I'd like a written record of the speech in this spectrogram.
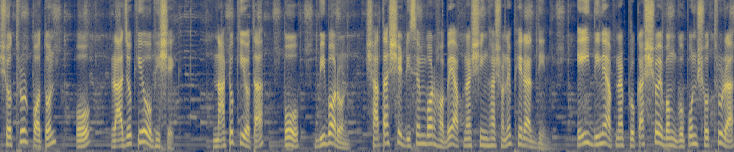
শত্রুর পতন ও রাজকীয় অভিষেক। নাটকীয়তা ও বিবরণ, সাতাশে ডিসেম্বর হবে আপনার সিংহাসনে ফেরার দিন। এই দিনে আপনার প্রকাশ্য এবং গোপন শত্রুরা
